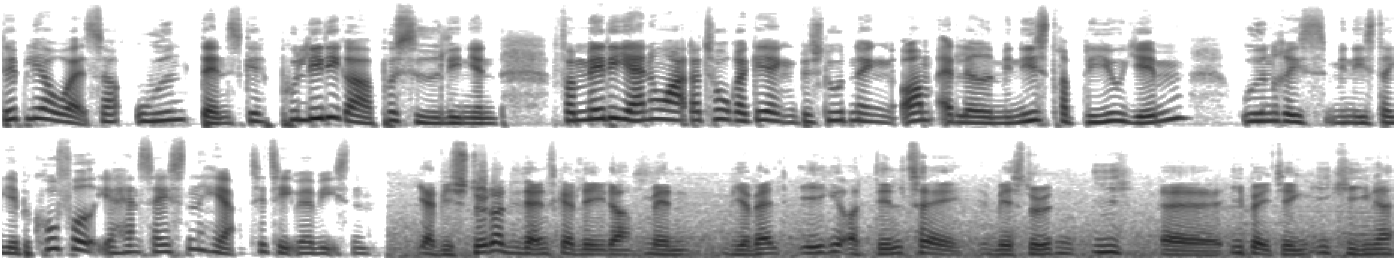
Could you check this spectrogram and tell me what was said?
det bliver jo altså uden danske politikere på sidelinjen. For midt i januar, der tog regeringen beslutningen om at lade ministre blive hjemme. Udenrigsminister Jeppe Kofod, ja, han sagde sådan her til TV-avisen. Ja, vi støtter de danske atleter, men vi har valgt ikke at deltage med støtten i, øh, i Beijing, i Kina.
